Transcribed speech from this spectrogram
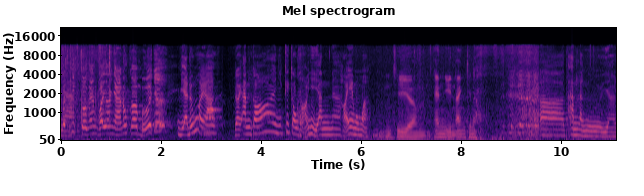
Dạ. ít nhất tuần em phải ở nhà nấu cơm bữa chứ. Dạ đúng rồi ạ. không? rồi anh có những cái câu hỏi gì anh à, hỏi em không ạ? Thì uh, em nhìn anh thế nào? À, anh là người à,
